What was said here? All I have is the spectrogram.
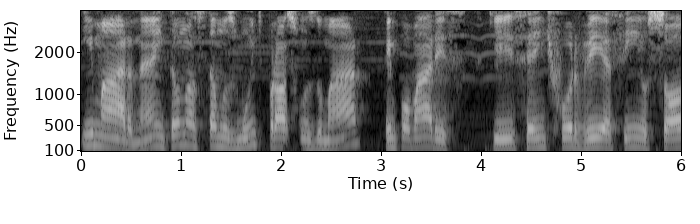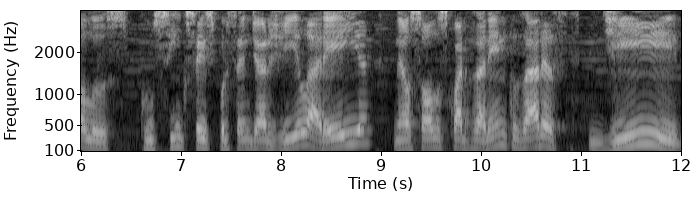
e mar, né? Então nós estamos muito próximos do mar, tem pomares que se a gente for ver assim os solos com 5, 6% de argila, areia, né, os solos quartzarênicos, áreas de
